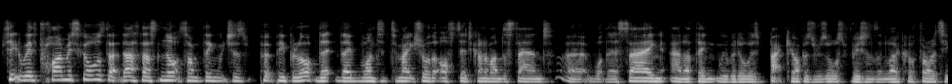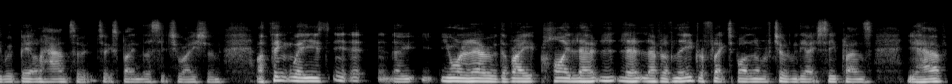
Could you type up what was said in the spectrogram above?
particularly with primary schools, that that's that's not something which has put people up. That they've wanted to make sure that Ofsted kind of understand uh, what they're saying, and I think we would always back you up as resource provisions and local authority would be on hand to to explain the situation. I think where you you know you're in an area with a very high le- le- level of need, reflected by the number of children with EHC plans you have,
